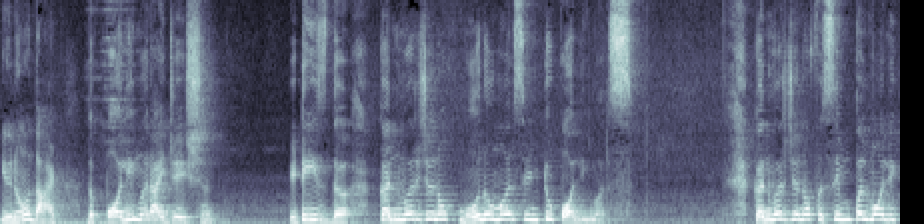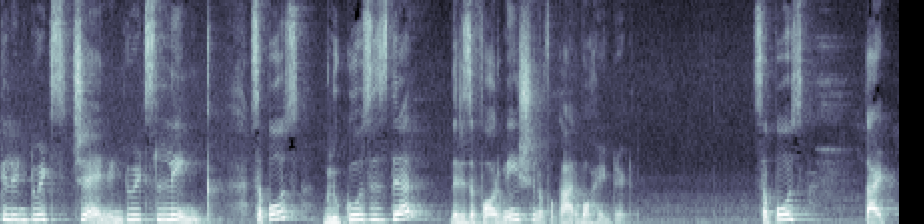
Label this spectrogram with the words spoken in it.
You know that the polymerization it is the conversion of monomers into polymers. Conversion of a simple molecule into its chain, into its link. Suppose glucose is there, there is a formation of a carbohydrate. Suppose that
